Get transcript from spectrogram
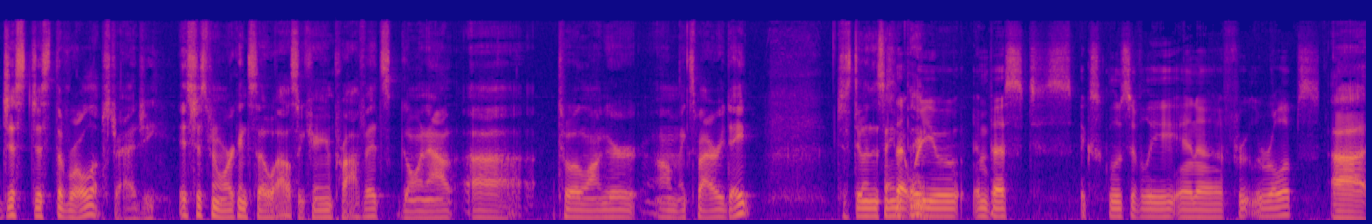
just just the roll up strategy. It's just been working so well, securing profits, going out uh, to a longer um, expiry date, just doing the same Is that thing. where you invest exclusively in uh, Fruit roll-ups? uh,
